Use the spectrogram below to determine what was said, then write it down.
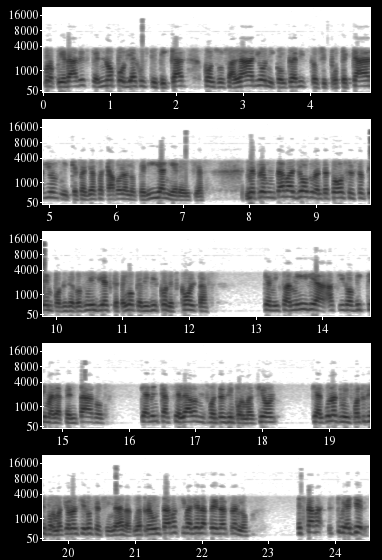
propiedades que no podía justificar con su salario, ni con créditos hipotecarios, ni que se haya sacado la lotería, ni herencias. Me preguntaba yo durante todo este tiempo, desde 2010, que tengo que vivir con escoltas, que mi familia ha sido víctima de atentados, que han encarcelado mis fuentes de información, que algunas de mis fuentes de información han sido asesinadas. Me preguntaba si valía la pena hacerlo. Estaba, estuve ayer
